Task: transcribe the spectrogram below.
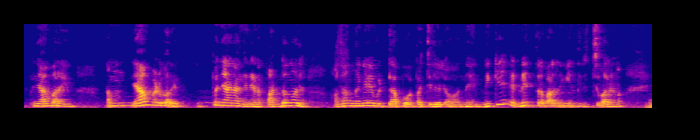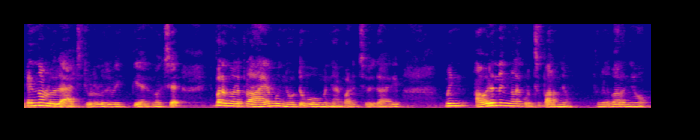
അപ്പം ഞാൻ പറയും ഞാൻ ഇവിടെ പറയും ഇപ്പം ഞാൻ അങ്ങനെയാണ്. പണ്ടൊന്നുമല്ല അതങ്ങനെ വിട്ടാൽ പോയി പറ്റില്ലല്ലോ. എന്ന് എനിക്ക് എന്നെ ഇത്ര പറഞ്ഞെങ്കിൽ ഞാൻ തിരിച്ച് പറയണം എന്നുള്ളൊരു ആറ്റിറ്റ്യൂഡുള്ളൊരു വ്യക്തിയായിരുന്നു. പക്ഷേ ഈ പറഞ്ഞ പോലെ പ്രായം മുന്നോട്ട് പോകുമ്പോൾ ഞാൻ പഠിച്ചൊരു കാര്യം മീൻ അവർ നിങ്ങളെക്കുറിച്ച് പറഞ്ഞോ? നിങ്ങൾ പറഞ്ഞോ?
